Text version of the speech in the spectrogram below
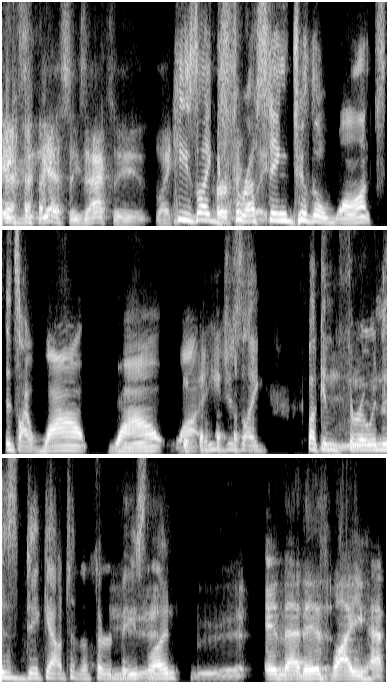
ex- yes, exactly. Like He's like perfectly. thrusting to the wants. It's like wow, wow, wow. He just like fucking throwing Yeah. his dick out to the third baseline. And that is why you have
